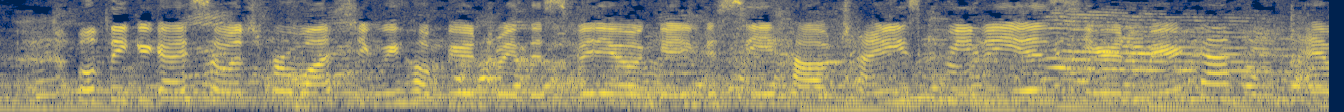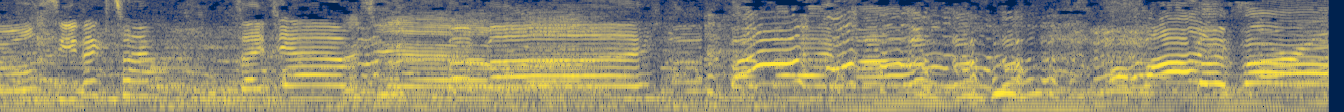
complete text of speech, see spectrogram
Well, thank you guys so much for watching. We hope you enjoyed this video and getting to see how Chinese community is here in America. And we'll see you next time. 再见. Bye bye. Bye bye. Bye. Bye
